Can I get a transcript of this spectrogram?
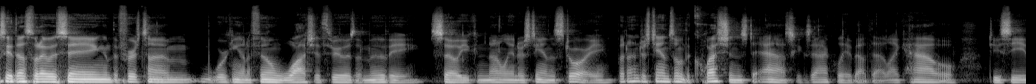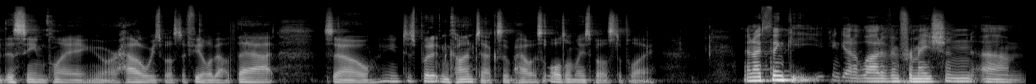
Say that's what I was saying the first time working on a film, watch it through as a movie so you can not only understand the story, but understand some of the questions to ask exactly about that. Like, how do you see this scene playing, or how are we supposed to feel about that? So you just put it in context of how it's ultimately supposed to play. And I think you can get a lot of information um,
